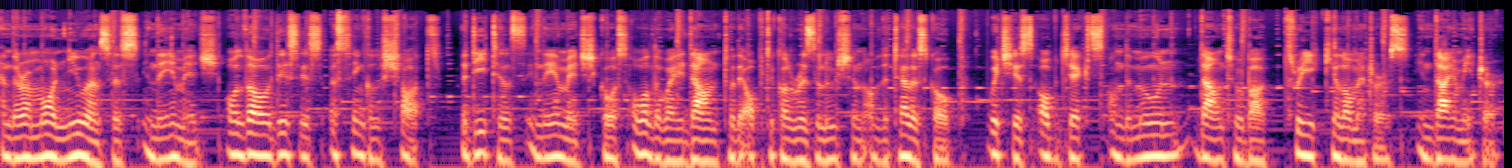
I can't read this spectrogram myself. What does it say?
and there are more nuances in the image, although this is a single shot. The details in the image goes all the way down to the optical resolution of the telescope, which is objects on the moon down to about 3 kilometers in diameter.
